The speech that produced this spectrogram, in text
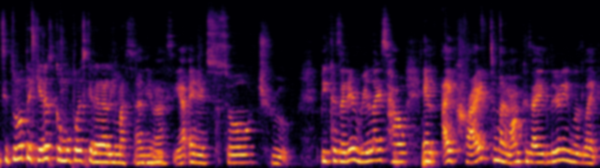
Si tú no te quieres, ¿cómo puedes querer a alguien más? Alguien más, yeah, and it's so true, because I didn't realize how, and I cried to my mom because I literally was like,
